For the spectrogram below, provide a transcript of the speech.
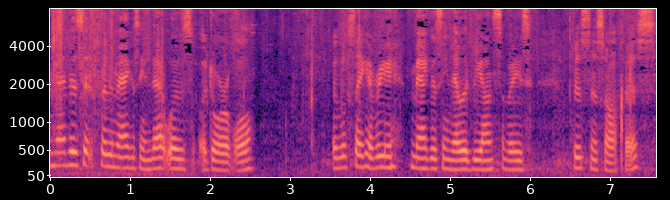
And that is it for the magazine. That was adorable. It looks like every magazine that would be on somebody's business office.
